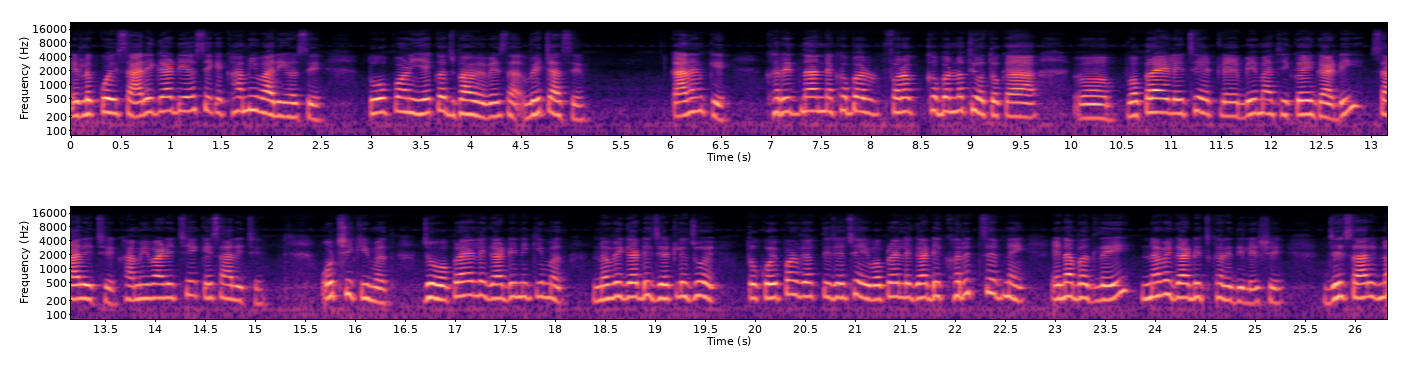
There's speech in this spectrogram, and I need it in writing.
એટલે કોઈ સારી ગાડી હશે કે ખામીવાળી હશે? તો પણ એક જ ભાવે વેચા વેચાશે. કારણ કે ખરીદનારને ખબર, ફરક ખબર નથી હોતો કે આ વપરાયેલી છે એટલે બેમાંથી કઈ ગાડી સારી છે, ખામીવાળી છે કે સારી છે? ઓછી કિંમત. જો વપરાયેલી ગાડીની કિંમત નવી ગાડી જેટલી જોઈ તો કોઈ પણ વ્યક્તિ જે છે એ વપરાયેલી ગાડી ખરીદશે જ નહીં. એના બદલે એ નવી ગાડી જ ખરીદી લેશે. જે સારી ન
